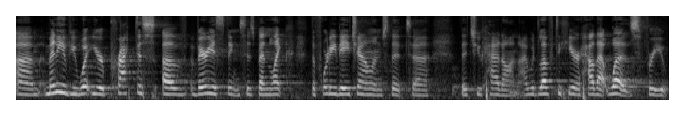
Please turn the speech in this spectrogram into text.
um, many of you what your practice of various things has been like the 40 day challenge that. Uh, that you had on. I would love to hear how that was for you.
